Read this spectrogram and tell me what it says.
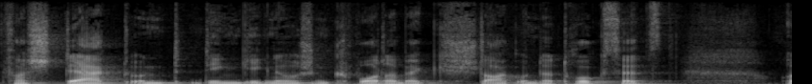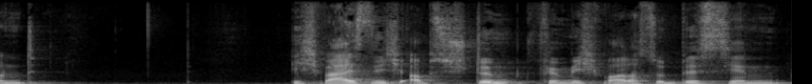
verstärkt und den gegnerischen Quarterback stark unter Druck setzt. Und ich weiß nicht, ob es stimmt. Für mich war das so ein bisschen,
